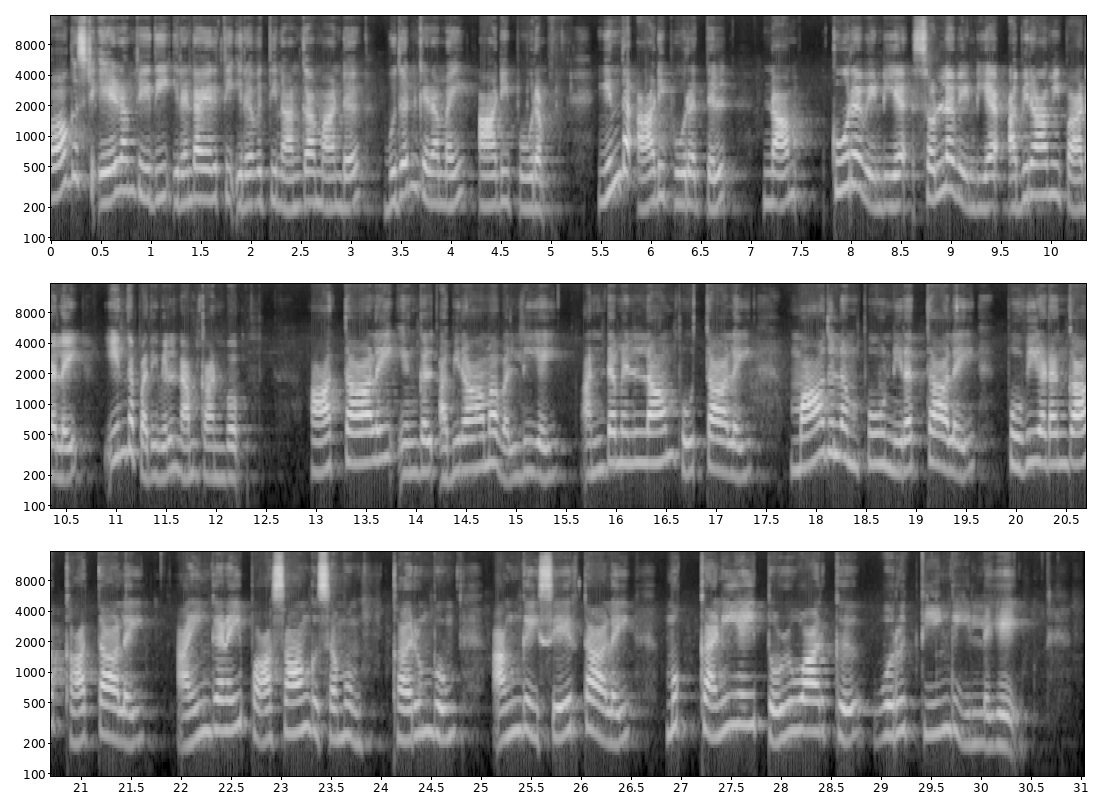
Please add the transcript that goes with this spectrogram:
August ஏழாம் தேதி இரண்டாயிரத்தி இருபத்தி நான்காம் ஆண்டு புதன்கிழமை ஆடிப்பூரம். இந்த ஆடிப்பூரத்தில் நாம் கூற வேண்டிய சொல்ல வேண்டிய அபிராமி பாடலை இந்த பதிவில் நாம் காண்போம். ஆத்தாளை எங்கள் அபிராம வள்ளியை அண்டமெல்லாம் பூத்தாளை மாதுளம் பூ நிறத்தாளை புவியடங்கா காத்தாளை ஐங்கனை பாசாங்குசமும் கரும்பும் அங்கை சேர்த்தாளை முக்கணியை தொழுவார்க்கு ஒரு தீங்கு இல்லையே.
